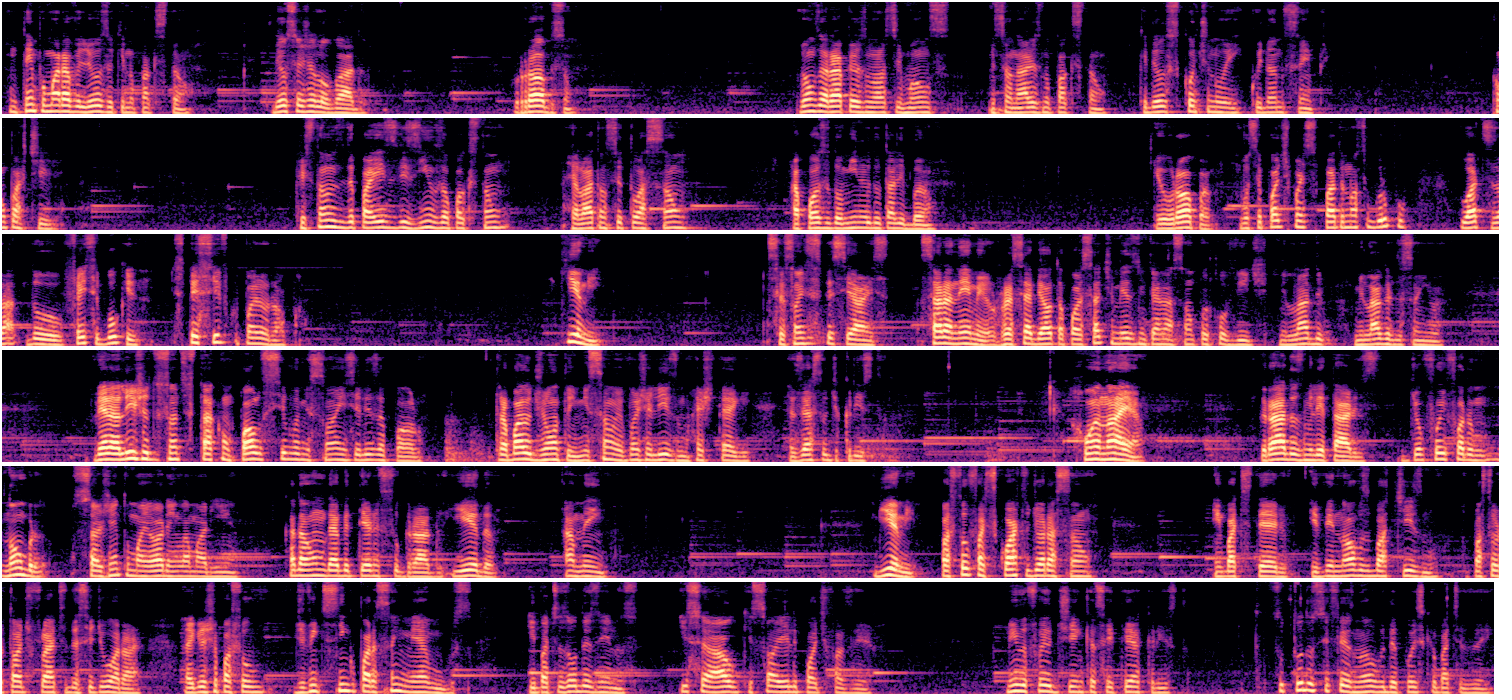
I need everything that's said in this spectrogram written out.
Um tempo maravilhoso aqui no Paquistão. Deus seja louvado. Robson. Vamos orar pelos nossos irmãos missionários no Paquistão. Que Deus continue cuidando sempre. Compartilhe. Cristãos de países vizinhos ao Paquistão relatam situação após o domínio do Talibã. Europa, você pode participar do nosso grupo do WhatsApp, do Facebook específico para a Europa. Guia-me. Sessões especiais. Sarah Nemer recebe alta após sete meses de internação por Covid. Milagre, milagre do Senhor. Vera Lígia dos Santos está com Paulo Silva Missões e Elisa Paulo. Trabalho de ontem, missão, evangelismo, hashtag Exército de Cristo. Juan Naya, grados militares. Eu fui for nombra sargento maior em La Marinha. Cada um deve ter seu grado. Ieda, amém. Guia-me, pastor faz quarto de oração em batistério e vê novos batismos pastor Todd Flat decidiu orar. A igreja passou de 25 para 100 membros e batizou dezenas. Isso é algo que só ele pode fazer. Lindo foi o dia em que aceitei a Cristo. Tudo se fez novo depois que eu batizei.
